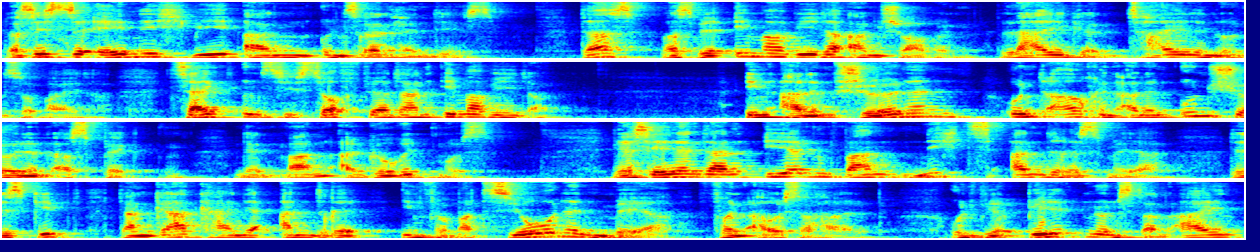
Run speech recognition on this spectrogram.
das ist so ähnlich wie an unseren Handys. Das, was wir immer wieder anschauen, liken, teilen und so weiter, zeigt uns die Software dann immer wieder. In allem schönen und auch in allen unschönen Aspekten nennt man Algorithmus. Wir sehen dann irgendwann nichts anderes mehr. Es gibt dann gar keine andere Informationen mehr von außerhalb. Und wir bilden uns dann ein,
